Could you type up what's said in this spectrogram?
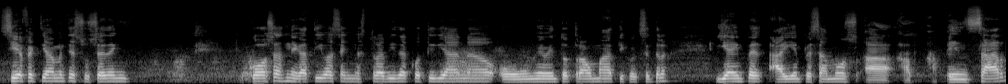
sí efectivamente suceden cosas negativas en nuestra vida cotidiana o un evento traumático, etcétera, y ahí, empezamos a, pensar,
